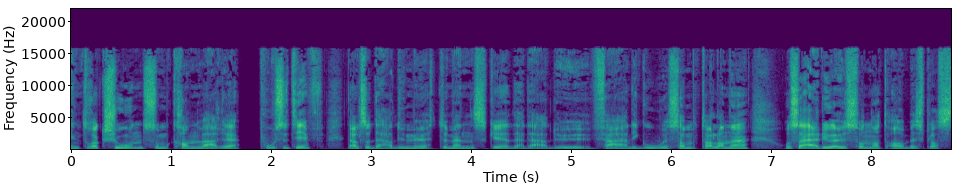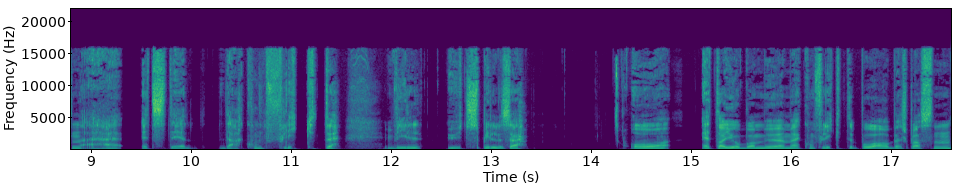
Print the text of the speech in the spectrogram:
interaksjon som kan være positiv. Det er altså der du møter mennesker, det er der du får de gode samtalene. Og så er det jo òg sånn at arbeidsplassen er et sted der konflikter vil utspille seg. Og etter å ha jobba mye med konflikter på arbeidsplassen,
